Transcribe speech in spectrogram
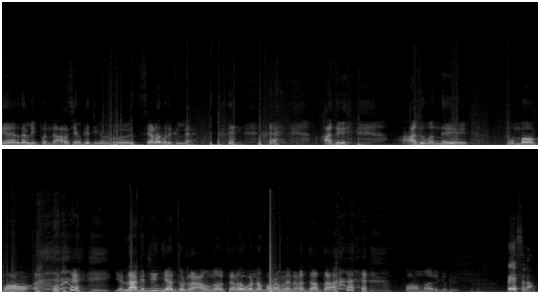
தேர்தல் இப்போ இந்த அரசியல் கட்சிகள் செலவு இருக்குல்ல. அது அது வந்து ரொம்ப பாவம். எல்லா கட்சியும் சேர்த்து சொல்கிறேன் அவங்க செலவு பண்ண போகிறவங்கள நினச்சா தான் பாவமாக இருக்குது. பேசலாம்.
